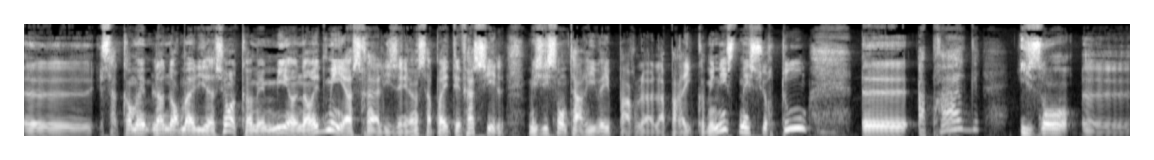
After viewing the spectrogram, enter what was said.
euh, ça quand même, la normalisation a quand même mis un an et demi à se réaliser. Hein, ça n'a pas été facile, mais ils sont arrivés par l'appareil communiste. Mais surtout, euh, à Prague, ils ont euh,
